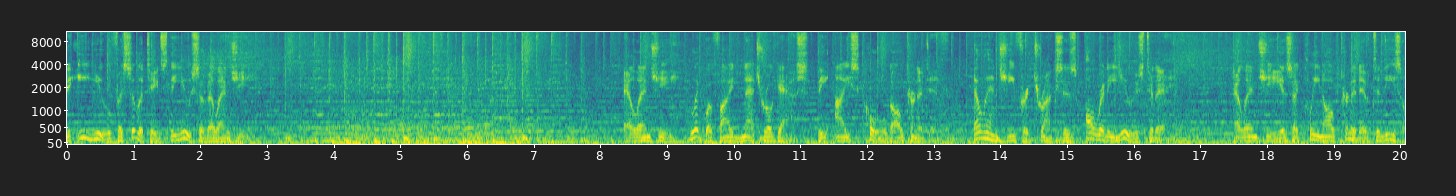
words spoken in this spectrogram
the EU facilitates the use of LNG. LNG, liquefied natural gas, the ice-cold alternative. LNG for trucks is already used today. LNG is a clean alternative to diesel.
